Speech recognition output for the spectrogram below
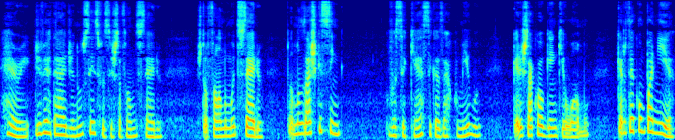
Harry, de verdade, não sei se você está falando sério. Estou falando muito sério. Pelo menos acho que sim. Você quer se casar comigo? Quero estar com alguém que eu amo. Quero ter companhia.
